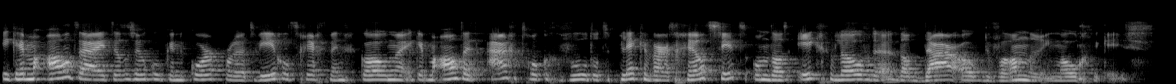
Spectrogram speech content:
Ik heb me altijd, dat is ook hoe ik in de corporate wereld terecht ben gekomen. Ik heb me altijd aangetrokken gevoeld tot de plekken waar het geld zit. Omdat ik geloofde dat daar ook de verandering mogelijk is.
